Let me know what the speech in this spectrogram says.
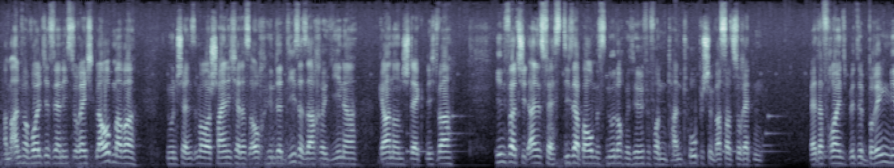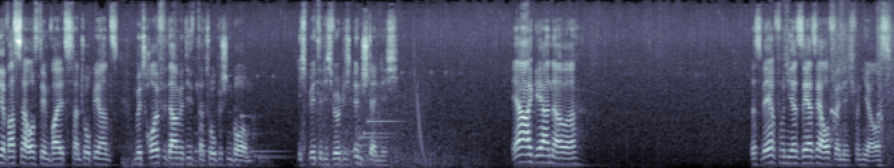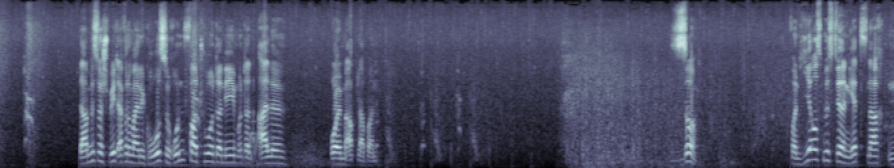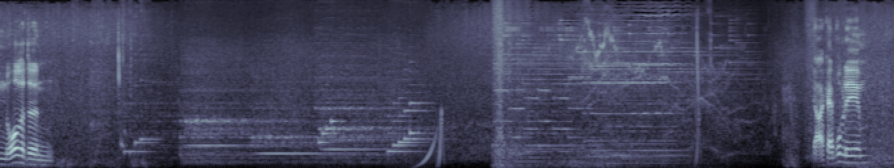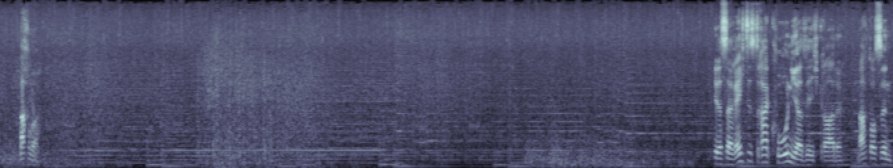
Am Anfang wollte ich es ja nicht so recht glauben, aber nun scheint es immer wahrscheinlicher, dass auch hinter dieser Sache jener Ganon steckt, nicht wahr? Jedenfalls steht eines fest, dieser Baum ist nur noch mit Hilfe von tantopischem Wasser zu retten. Werter Freund, bitte bring mir Wasser aus dem Wald Tantopians und beträufe damit diesen tantopischen Baum. Ich bitte dich wirklich inständig. Ja, gerne, aber... Das wäre von hier sehr, sehr aufwendig, von hier aus. Da müssen wir später einfach nochmal eine große Rundfahrtour unternehmen und dann alle Bäume abklappern. So. Von hier aus müssten wir dann jetzt nach Norden. Gar kein Problem. Machen wir. Okay, das da rechts ist Draconia, sehe ich gerade. Macht doch Sinn.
